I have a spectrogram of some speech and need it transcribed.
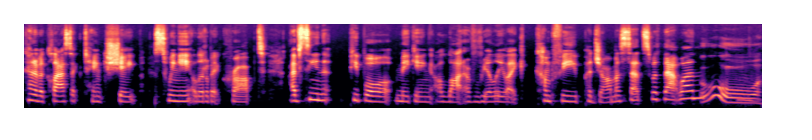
kind of a classic tank shape, swingy, a little bit cropped. I've seen people making a lot of really like comfy pajama sets with that one. Ooh.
